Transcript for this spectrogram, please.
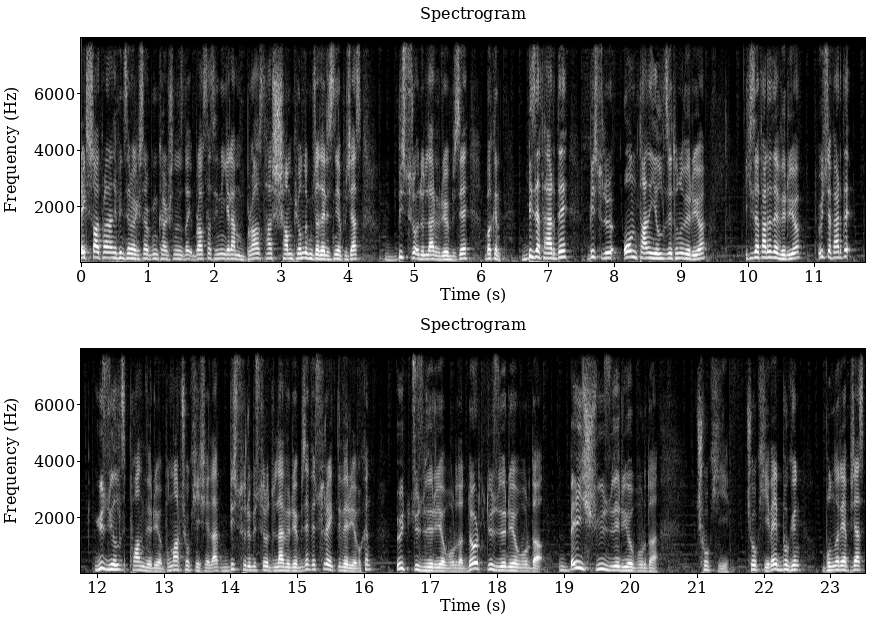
Extra Alperen'den hepinize arkadaşlar bugün karşınızda Brawl Stars yeni gelen Brawl Stars şampiyonluk mücadelesini yapacağız. Bir sürü ödüller veriyor bize. Bakın bir seferde bir sürü 10 tane yıldız jetonu veriyor. 2 seferde de veriyor. 3 seferde 100 yıldız puan veriyor. Bunlar çok iyi şeyler. Bir sürü bir sürü ödüller veriyor bize ve sürekli veriyor. Bakın 300 veriyor burada, 400 veriyor burada, 500 veriyor burada. Çok iyi. Çok iyi ve bugün bunları yapacağız.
